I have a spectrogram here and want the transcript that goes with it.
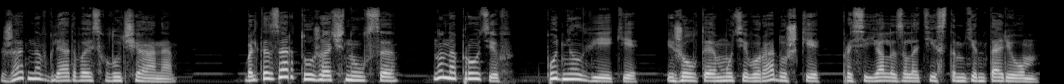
жадно вглядываясь в Лучана. Бальтазар тоже очнулся, но напротив, поднял веки, и желтая муть его радужки просияла золотистым янтарем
